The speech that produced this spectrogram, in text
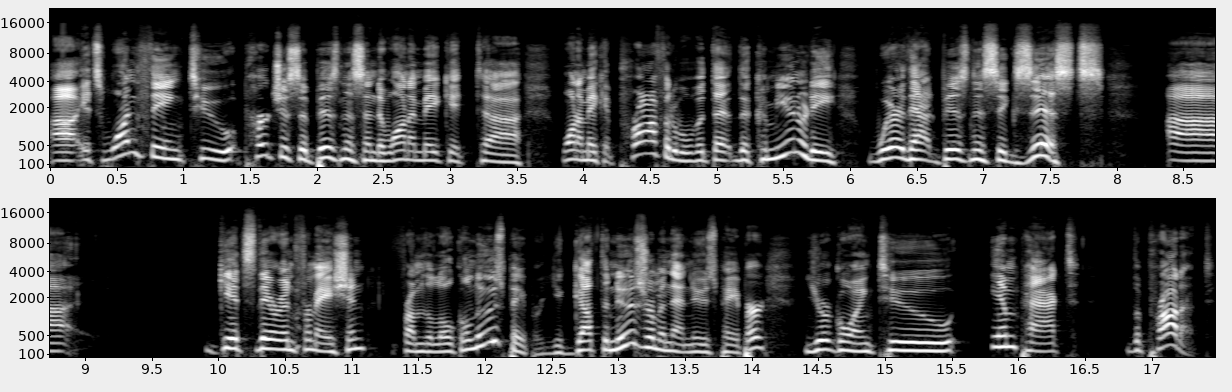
Uh, it's one thing to purchase a business and to want to make it uh, want to make it profitable but the, the community where that business exists uh, gets their information from the local newspaper. You got the newsroom in that newspaper you're going to impact the product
